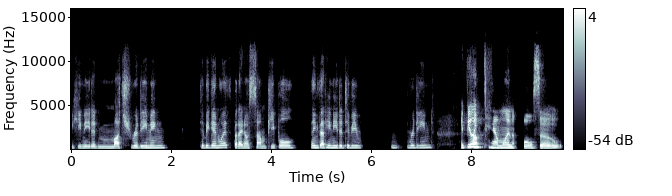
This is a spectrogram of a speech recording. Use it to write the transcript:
he needed much redeeming to begin with, but I know some people think that he needed to be redeemed. I feel Uh, like Tamlin also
